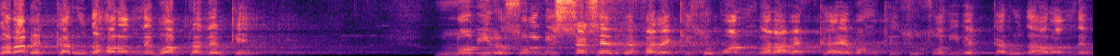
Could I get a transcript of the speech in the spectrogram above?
গড়া ব্যাখ্যার উদাহরণ দেব আপনাদেরকে। নবী রসুল বিশ্বাসের ব্যাপারে কিছু মন গড়া ব্যাখ্যা এবং কিছু সহি ব্যাখ্যার উদাহরণ দেব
